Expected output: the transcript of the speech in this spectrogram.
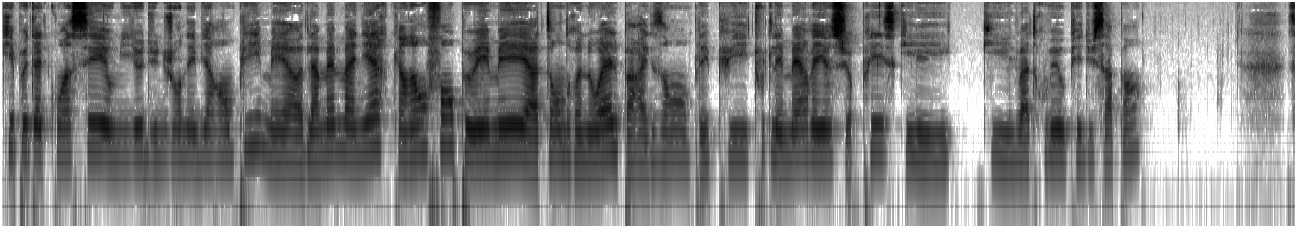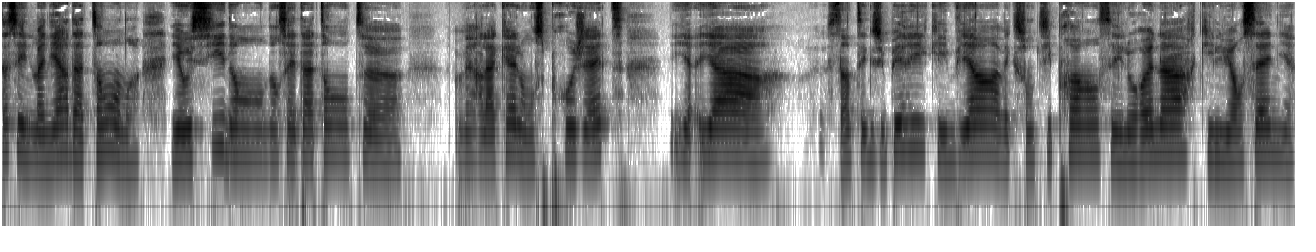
qui est peut-être coincé au milieu d'une journée bien remplie, mais euh, de la même manière qu'un enfant peut aimer attendre Noël par exemple, et puis toutes les merveilleuses surprises qu'il va trouver au pied du sapin. Ça c'est une manière d'attendre. Il y a aussi dans, dans cette attente vers laquelle on se projette, il y, a Saint-Exupéry qui vient avec son petit prince et le renard qui lui enseigne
